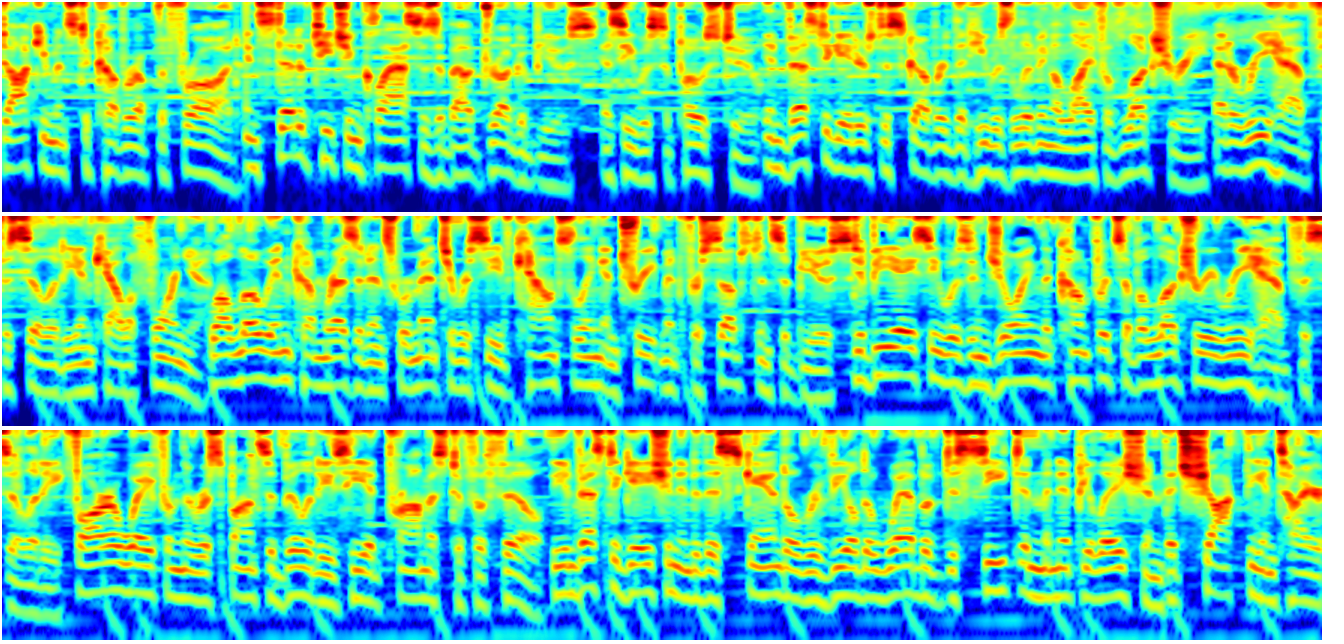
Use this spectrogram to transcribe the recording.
documents to cover up the fraud. Instead of teaching classes about drug abuse, as he was supposed to, investigators discovered that he was living a life of luxury at a rehab facility in California. While low-income residents were meant to receive counseling and treatment for substance abuse, DiBiase was enjoying the comforts of a luxury rehab facility, far away from the responsibilities he had promised to fulfill. The investigation into this scandal revealed a web of deceit and manipulation that shocked the entire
